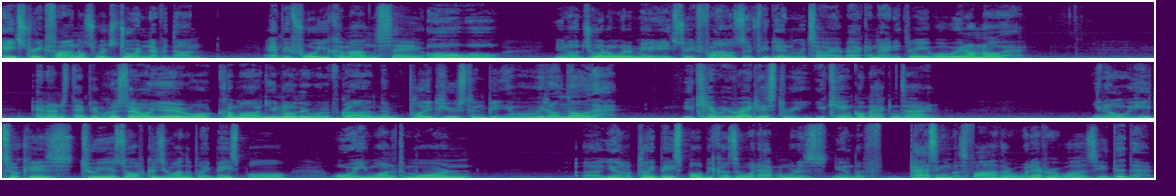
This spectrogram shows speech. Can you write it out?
Eight straight finals, which Jordan never done. And before you come out and say, oh, well, you know, Jordan would have made eight straight finals if he didn't retire back in 93, well, we don't know that. And I understand people to say, oh, yeah, well, come on, you know they would have gone and played Houston, beat. Well, we don't know that. You can't rewrite history. You can't go back in time. You know, he took his two years off because he wanted to play baseball, or he wanted to mourn, uh, you know, to play baseball because of what happened with his, you know, the passing of his father, whatever it was. He did that.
